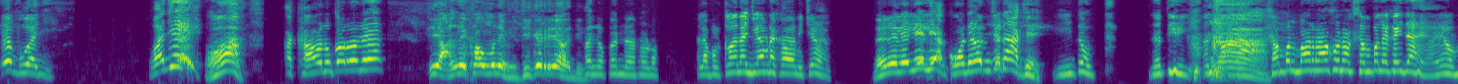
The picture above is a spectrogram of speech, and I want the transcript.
એ ભુવાજી. વાજી હા. આ ખાવાનું કરો ને. એ હાલે ખાવ મને વિધિ કરી રહ્યા હજી. હાલો કર ના થોડો. એટલે પણ કાનાજી આપણે ખાવાની છે? લે લે લે લે કોડમ છે નાખે ઈ તો જતી રહી. ના સંપલ બહાર રાખો ને સંપલે કઈ જાય એમ.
